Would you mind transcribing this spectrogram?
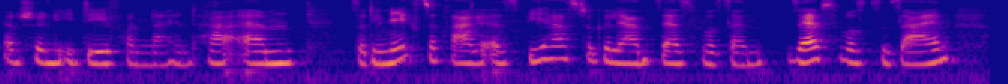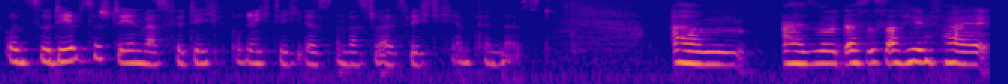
ganz schöne Idee von dahinter. Ähm, so, die nächste Frage ist, wie hast du gelernt, Selbstbewusstsein, selbstbewusst zu sein und zu dem zu stehen, was für dich richtig ist und was du als wichtig empfindest? Ähm, also das ist auf jeden Fall,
